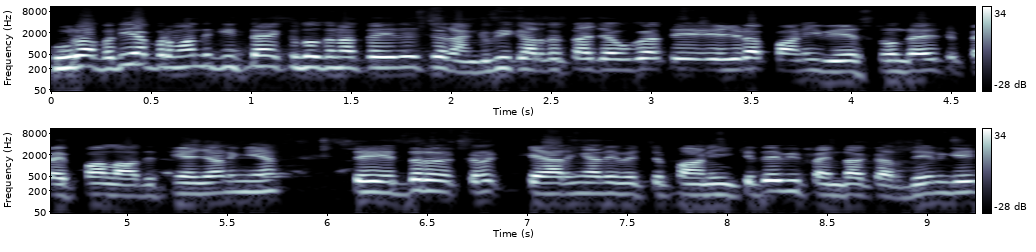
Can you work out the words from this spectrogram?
ਪੂਰਾ ਵਧੀਆ ਪ੍ਰਬੰਧ ਕੀਤਾ, ਇੱਕ ਦੋ ਦਿਨਾਂ ਤੇ ਇਹਦੇ ਚ ਰੰਗ ਵੀ ਕਰ ਦਿੱਤਾ ਜਾਊਗਾ ਤੇ ਇਹ ਜਿਹੜਾ ਪਾਣੀ ਵੇਸਟ ਹੁੰਦਾ, ਇਹਦੇ ਚ ਪਾਈਪਾਂ ਲਾ ਦਿੱਤੀਆਂ ਜਾਣਗੀਆਂ ਤੇ ਇੱਧਰ ਕ- ਕਿਆਰੀਆਂ ਦੇ ਵਿੱਚ ਪਾਣੀ ਕਿਤੇ ਵੀ ਪੈਂਦਾ ਕਰ ਦੇਣਗੇ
